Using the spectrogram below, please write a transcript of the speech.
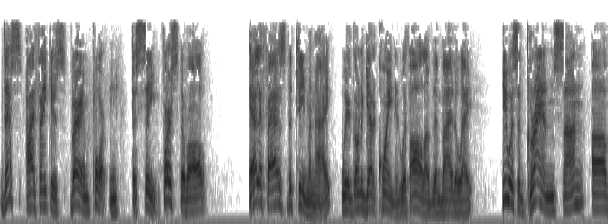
this, I think, is very important to see. First of all, Eliphaz the Temanite, we're going to get acquainted with all of them, by the way. He was a grandson of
